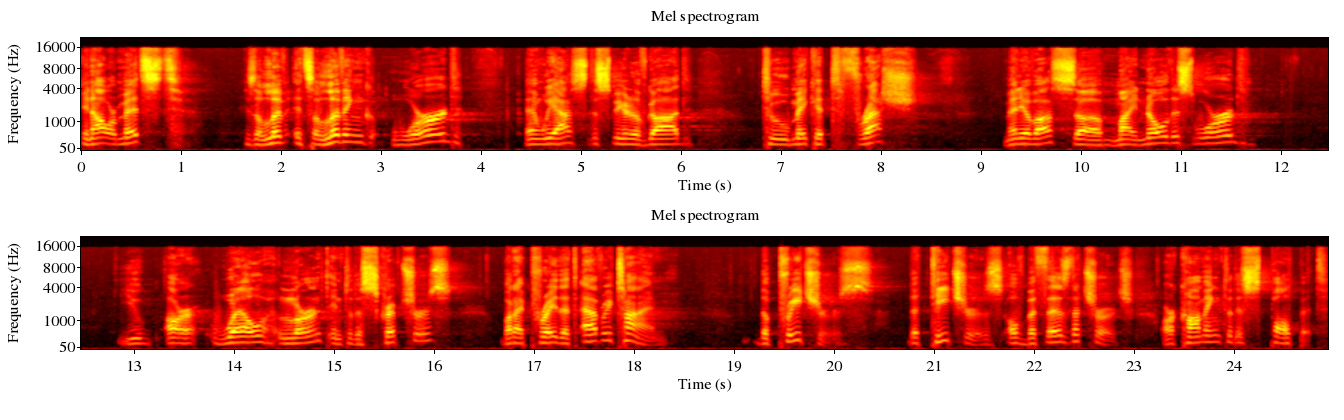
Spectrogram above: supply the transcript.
in our midst. It's a, live, it's a living Word, and we ask the Spirit of God to make it fresh. Many of us uh, might know this Word, you are well learned into the scriptures, but I pray that every time the preachers, the teachers of Bethesda Church are coming to this pulpit,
